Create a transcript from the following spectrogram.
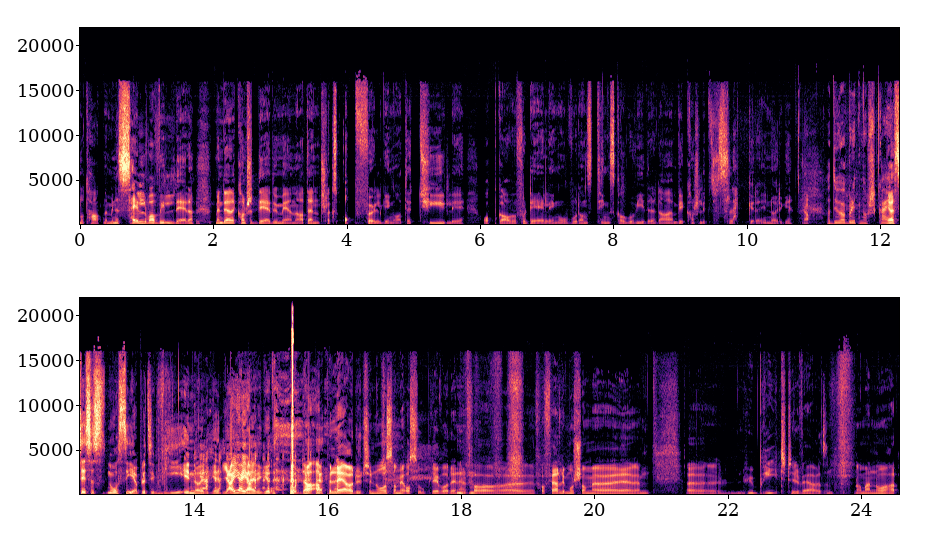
notatene mine selv, hva vil dere? Men det er kanskje det du mener, at det er en slags oppfølging, og at det er tydelig oppgavefordeling, og hvordan ting skal gå videre. Da er vi kanskje litt slackere i Norge. Ja. Og du har blitt norsk, Kai? nå sier jeg plutselig 'vi i Norge'. Ja, ja, ja. Herregud. Og, og, da appellerer du til noe som jeg også opplever. Den for, uh, forferdelig morsomme uh, hybridtilværelsen. Når man nå har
